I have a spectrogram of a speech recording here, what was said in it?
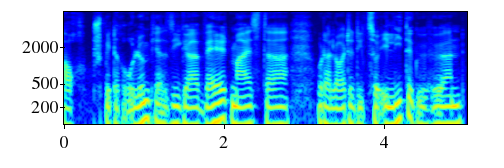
auch spätere Olympiasieger, Weltmeister oder Leute, die zur Elite gehören,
